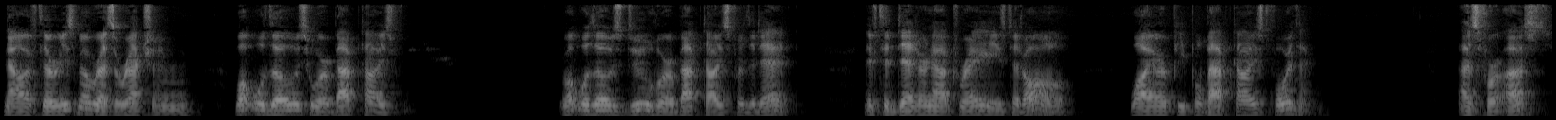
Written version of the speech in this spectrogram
Now if there is no resurrection, what will those who are baptized, what will those do who are baptized for the dead? If the dead are not raised at all, why are people baptized for them? As for us,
